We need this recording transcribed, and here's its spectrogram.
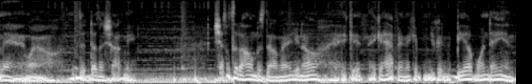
Man, wow. It doesn't shock me. Shout out to the homeless though, man. You know, it could it could happen. It could you could be up one day and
